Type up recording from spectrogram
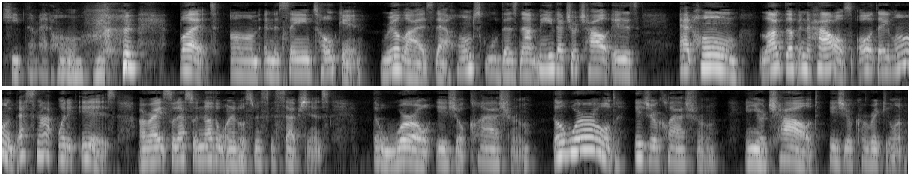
Keep them at home. but um, in the same token, realize that homeschool does not mean that your child is at home locked up in the house all day long. That's not what it is. All right. So that's another one of those misconceptions. The world is your classroom. The world is your classroom, and your child is your curriculum.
